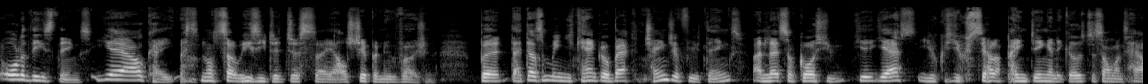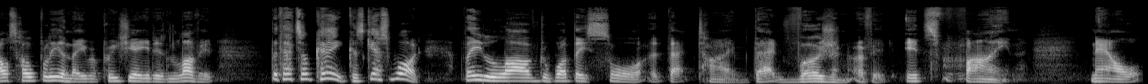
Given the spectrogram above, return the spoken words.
all of these things. Yeah, okay. It's not so easy to just say, I'll ship a new version but that doesn't mean you can't go back and change a few things unless of course you, yes you you sell a painting and it goes to someone's house hopefully and they appreciate it and love it. But that's okay because guess what? They loved what they saw at that time that version of it. It's fine. Now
